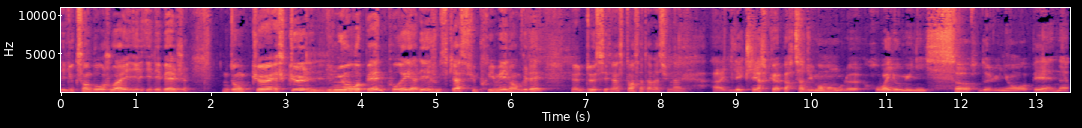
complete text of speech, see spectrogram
les Luxembourgeois et, et les Belges. Donc est-ce que l'Union européenne pourrait aller jusqu'à supprimer l'anglais de ces instances internationales ah, il est clair qu'à partir du moment où le Royaume-Uni sort de l'Union européenne,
